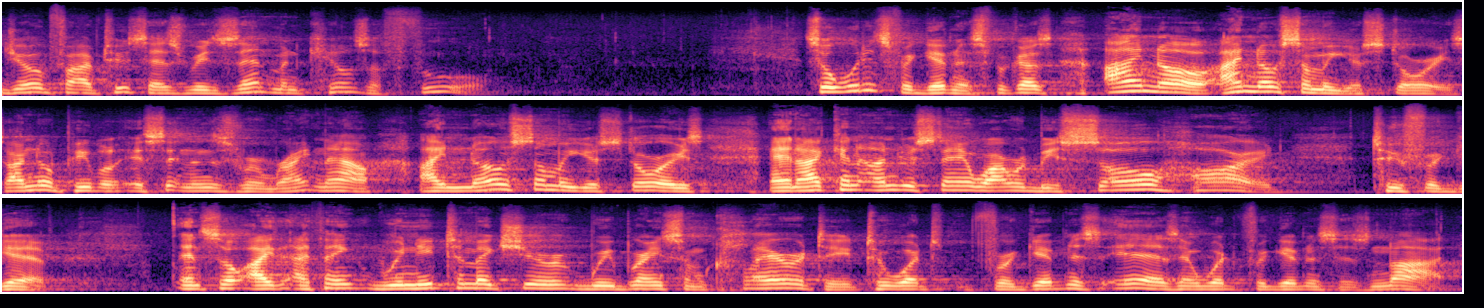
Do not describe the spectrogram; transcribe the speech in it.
Job 5 2 says, resentment kills a fool. So, what is forgiveness? Because I know, I know some of your stories. I know people sitting in this room right now. I know some of your stories, and I can understand why it would be so hard to forgive. And so I, I, think we need to make sure we bring some clarity to what forgiveness is and what forgiveness is not.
